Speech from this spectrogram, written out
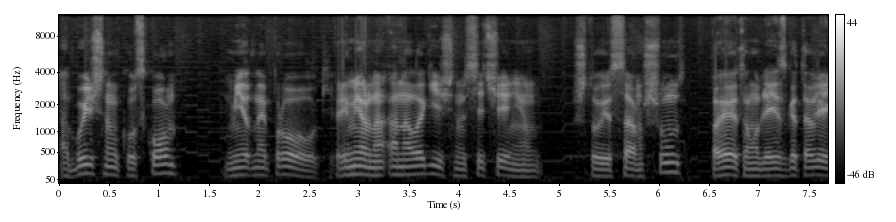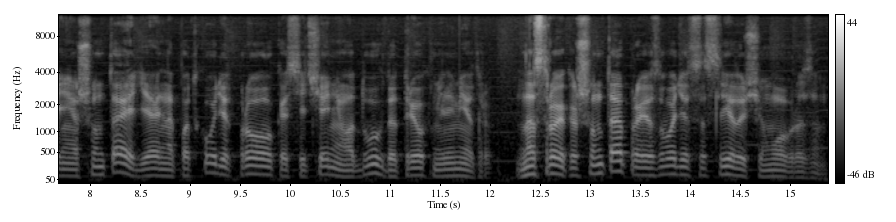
обычным куском медной проволоки, примерно аналогичным сечением, что и сам шунт, Поэтому для изготовления шунта идеально подходит проволока с сечением от 2 до 3 мм. Настройка шунта производится следующим образом.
